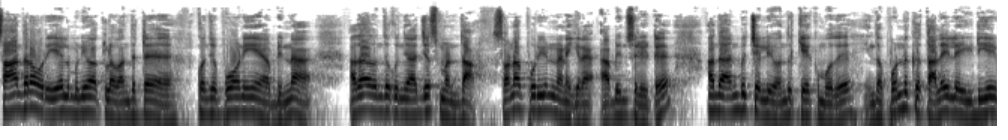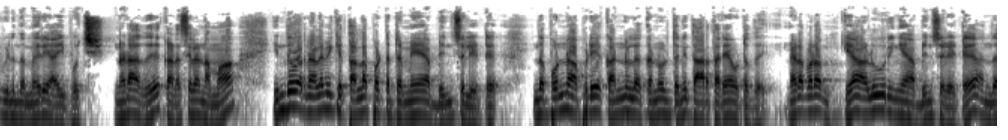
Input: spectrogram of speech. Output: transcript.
சாயந்தரம் ஒரு ஏழு மணி வாக்கில் வந்துட்டு கொஞ்சம் போனி அப்படின்னா அதாவது வந்து கொஞ்சம் அட்ஜஸ்ட்மெண்ட் தான். சொன்னால் புரியும்னு நினைக்கிறேன் அப்படின்னு சொல்லிட்டு அந்த அன்பு செல்லி வந்து கேட்கும்போது இந்த பொண்ணுக்கு தலையில் இடியே விழுந்த மாதிரி ஆகிப்போச்சு என்னடா அது? கடைசியில் நம்ம இந்த ஒரு நிலைமைக்கு தள்ளப்பட்டுட்டோமே அப்படின்னு சொல்லிட்டு இந்த பொண்ணு அப்படியே கண்ணில் கண்ணுள் தண்ணி தார தாரையாக விட்டது. மேடம் மேடம் ஏன் அழுவுறீங்க அப்படின்னு சொல்லிட்டு அந்த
